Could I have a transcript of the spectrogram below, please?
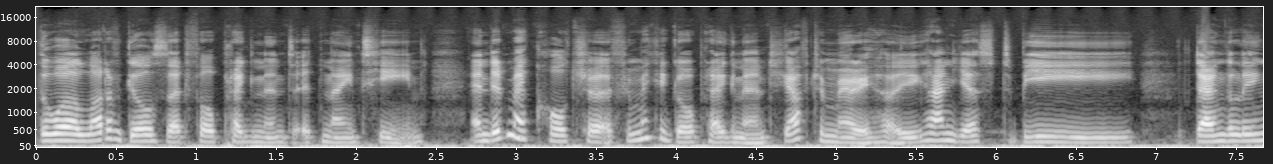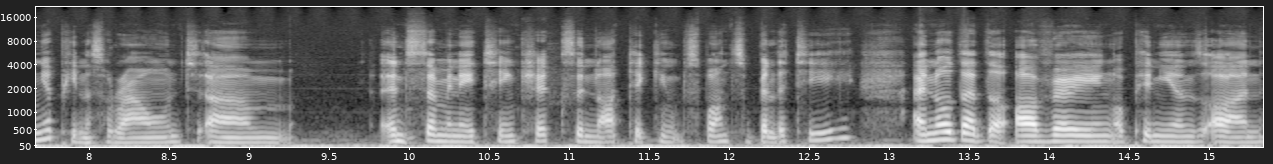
there were a lot of girls that fell pregnant at 19. And in my culture, if you make a girl pregnant, you have to marry her. You can't just be dangling your penis around um, inseminating chicks and not taking responsibility. I know that there are varying opinions on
